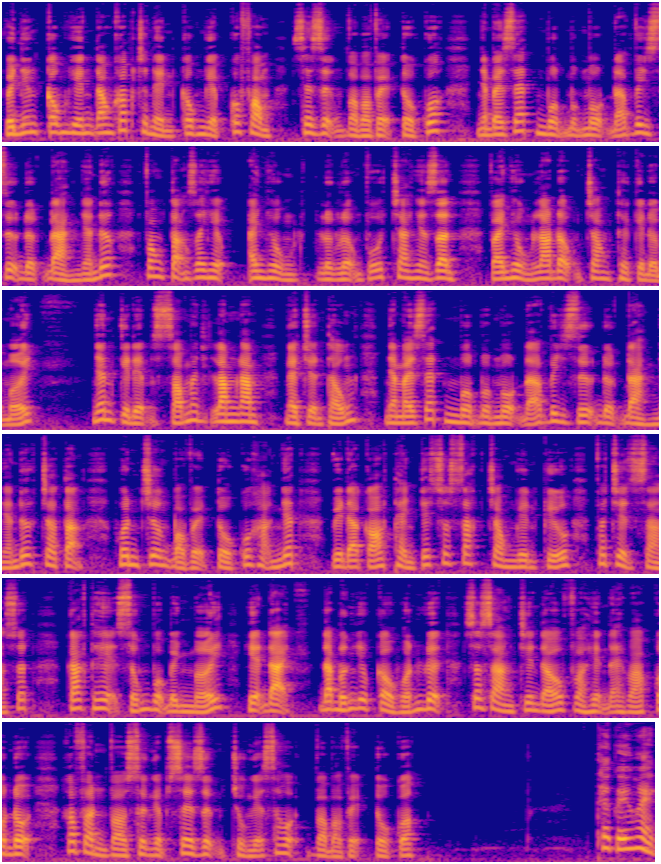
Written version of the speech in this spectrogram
Với những công hiến đóng góp cho nền công nghiệp quốc phòng, xây dựng và bảo vệ Tổ quốc, nhà máy Z111 đã vinh dự được Đảng, Nhà nước phong tặng danh hiệu Anh hùng lực lượng vũ trang nhân dân và Anh hùng lao động trong thời kỳ đổi mới. Nhân kỷ niệm 65 năm ngày truyền thống, nhà máy Z111 đã vinh dự được Đảng, Nhà nước trao tặng huân chương bảo vệ Tổ quốc hạng nhất vì đã có thành tích xuất sắc trong nghiên cứu, phát triển sản xuất các thế hệ súng bộ binh mới, hiện đại, đáp ứng yêu cầu huấn luyện, sẵn sàng chiến đấu và hiện đại hóa quân đội, góp phần vào sự nghiệp xây dựng chủ nghĩa xã hội và bảo vệ Tổ quốc. Theo kế hoạch,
